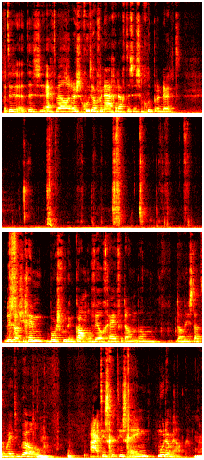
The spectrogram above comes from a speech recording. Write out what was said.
Het is, het is echt wel, er is goed over nagedacht, dus het is een goed product. Dus als je geen borstvoeding kan of wil geven, dan, dan, dan is dat the way to go. Maar het is, het is geen moedermelk. Ja.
